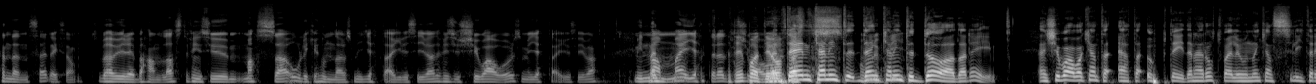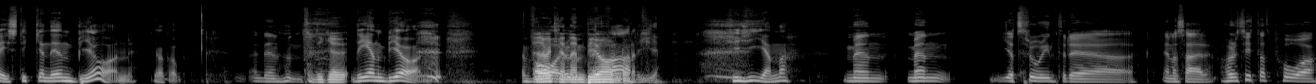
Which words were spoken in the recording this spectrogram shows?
tendenser liksom, så behöver ju det behandlas. Det finns ju massa olika hundar som är jätteaggressiva. Det finns ju chihuahuor som är jätteaggressiva. Min Men- mamma är jätterädd för Men chihuahuor. oftast- den kan inte, den kan inte döda dig. En chihuahua kan inte äta upp dig, den här rottweilerhunden kan slita dig i stycken, det är en björn, Jakob. Det är en hund. Tycker, Det är en björn. En Det är verkligen en björn dock. varg. Hyena. Men, men jag tror inte det är något så här. Har du tittat på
